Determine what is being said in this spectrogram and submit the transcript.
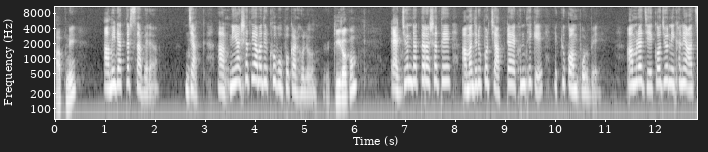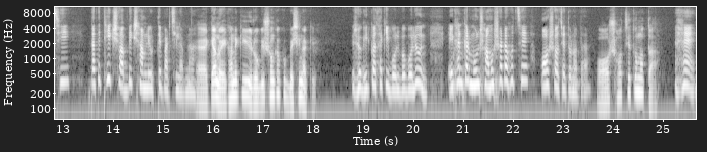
আপনি? আমি ডাক্তার সাবেরা। যাক আপনি আসাতে আমাদের খুব উপকার হলো। কি রকম? একজন ডাক্তার আসাতে আমাদের উপর চাপটা এখন থেকে একটু কম পড়বে। আমরা যে কজন এখানে আছি তাতে ঠিক সব দিক সামলে উঠতে পারছিলাম না। কেন? এখানে কি রোগীর সংখ্যা খুব বেশি নাকি? রোগীর কথা কি বলব বলুন? এখানকার মূল সমস্যাটা হচ্ছে অসচেতনতা। অসচেতনতা? হ্যাঁ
